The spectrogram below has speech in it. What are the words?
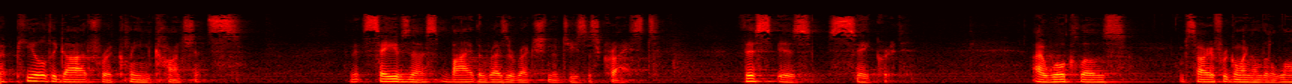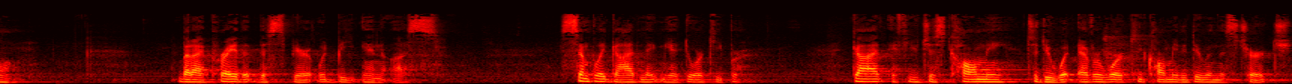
appeal to God for a clean conscience and it saves us by the resurrection of Jesus Christ. This is sacred. I will close. I'm sorry for going a little long. But I pray that this spirit would be in us. Simply, God, make me a doorkeeper. God, if you just call me to do whatever work you call me to do in this church.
